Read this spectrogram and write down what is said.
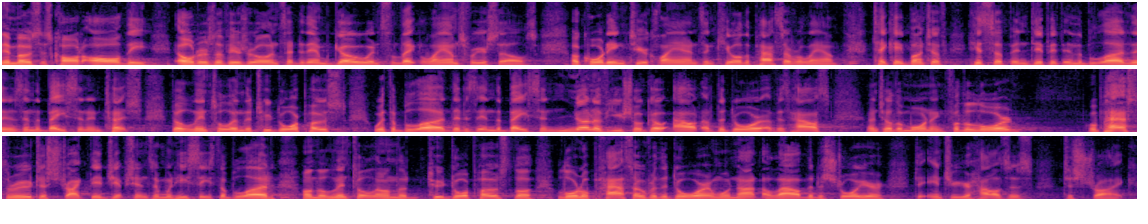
Then Moses called all the elders of Israel and said to them, Go and select lambs for yourselves according to your clans and kill the Passover lamb. Take a bunch of hyssop and dip it in the blood that is in the basin and touch the lintel and the two doorposts with the blood that is in the basin. None of you shall go out of the door of his house until the morning. For the Lord will pass through to strike the Egyptians, and when he sees the blood on the lintel and on the two doorposts, the Lord will pass over the door and will not allow the destroyer to enter your houses to strike.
